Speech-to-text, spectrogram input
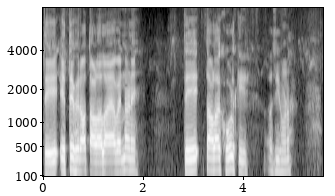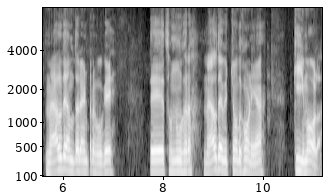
ਤੇ ਇੱਥੇ ਫਿਰ ਆ ਤਾਲਾ ਲਾਇਆ ਵਾ ਇਹਨਾਂ ਨੇ ਤੇ ਤਾਲਾ ਖੋਲ ਕੇ ਅਸੀਂ ਹੁਣ ਮਹਿਲ ਦੇ ਅੰਦਰ ਐਂਟਰ ਹੋ ਗਏ ਤੇ ਤੁਹਾਨੂੰ ਫਿਰ ਮਹਿਲ ਦੇ ਵਿੱਚੋਂ ਦਿਖਾਉਣੇ ਆ ਕੀ ਮਾਹੌਲ ਆ।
